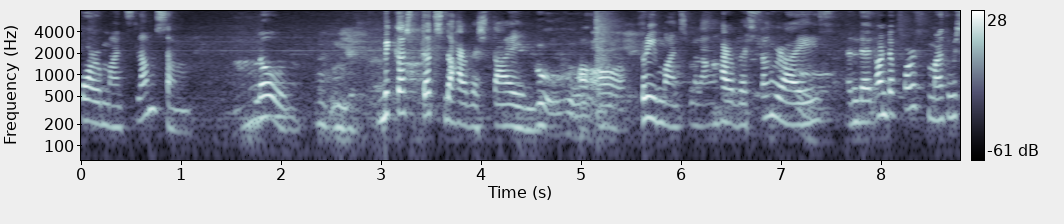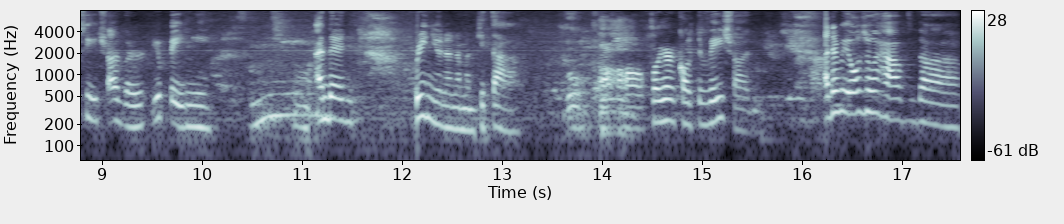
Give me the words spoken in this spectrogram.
four months lump sum loan. Mm-mm. Because that's the harvest time. Oo, oo. Oo. Three months mo lang harvest ng rice. And then on the fourth month, we see each other, you pay me. Mm. And then, renew na naman kita. Okay. Oo, for your cultivation. And then we also have the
